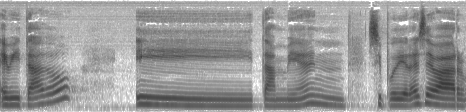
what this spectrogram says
evitado? Y también, si pudierais llevar,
